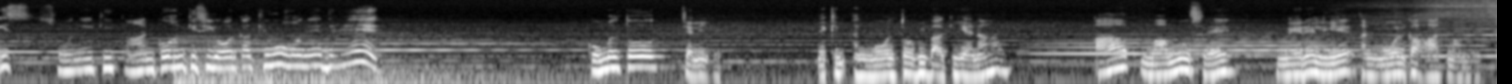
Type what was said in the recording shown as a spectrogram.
इस सोने की कान को हम किसी और का क्यों होने दें? कोमल तो चली गई, लेकिन अनमोल तो भी बाकी है ना। आप मामू से मेरे लिए अनमोल का हाथ मांगो।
